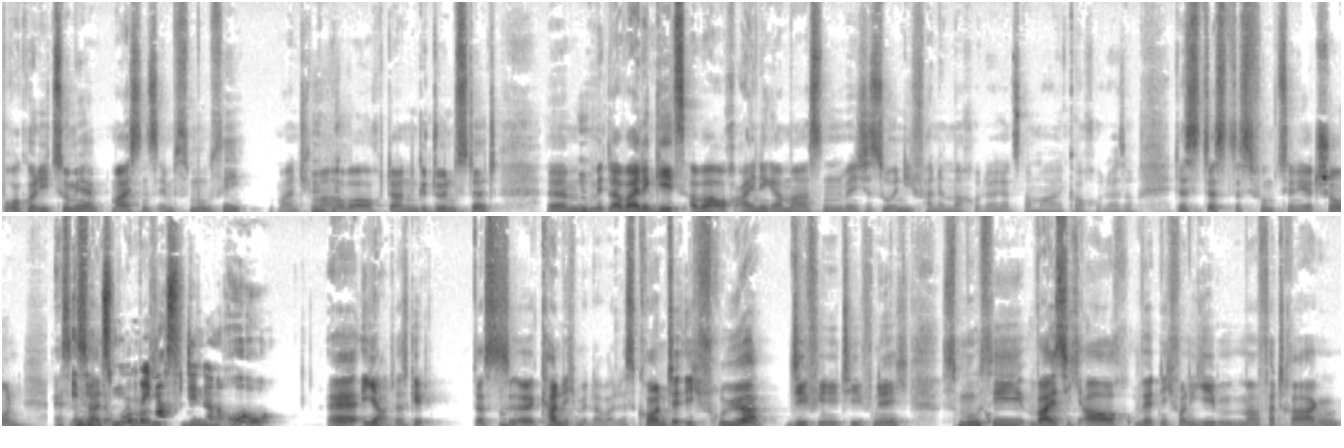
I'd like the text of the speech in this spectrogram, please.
Brokkoli zu mir, meistens im Smoothie, manchmal Mhm. aber auch dann gedünstet. Ähm, Mhm. Mittlerweile geht es aber auch einigermaßen, wenn ich es so in die Pfanne mache oder ganz normal koche oder so. Das, das, das funktioniert schon. Es In ist halt auch Smoothie immer. machst du den dann roh? Äh, ja, das geht. Das Mhm. äh, kann ich mittlerweile. Das konnte ich früher definitiv nicht. Smoothie, weiß ich auch, wird nicht von jedem immer vertragen.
